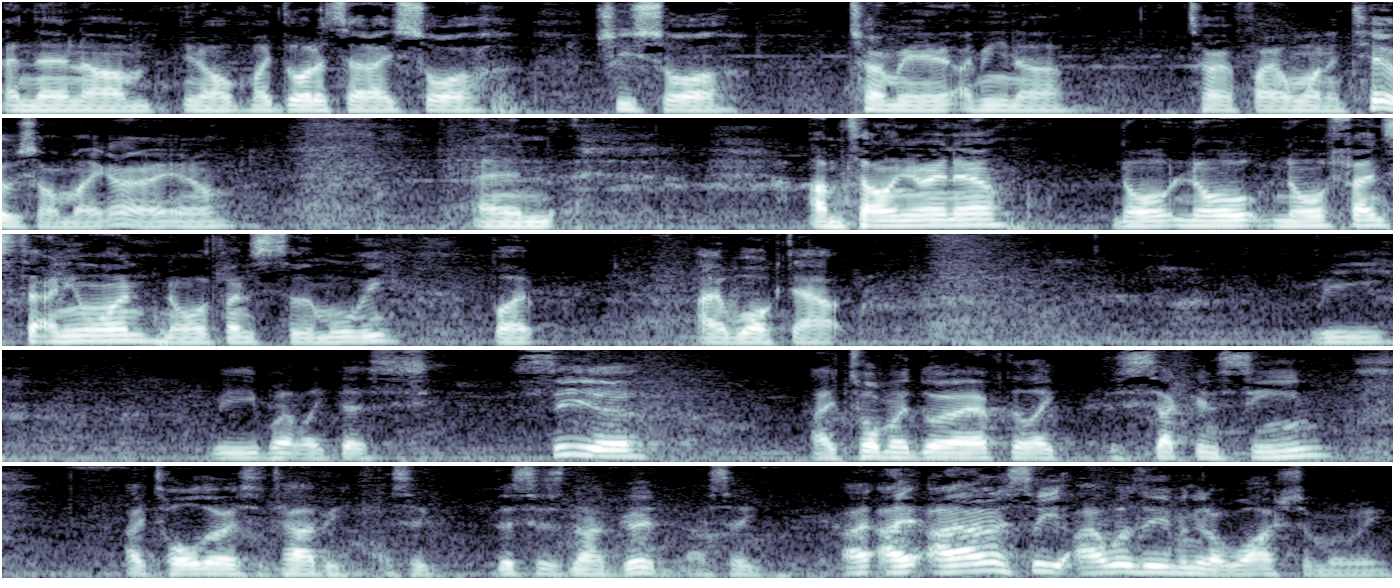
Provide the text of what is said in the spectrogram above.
and then um, you know, my daughter said I saw, she saw Terminator. I mean, uh, Terrifier one and two. So I'm like, all right, you know, and I'm telling you right now, no, no, no offense to anyone, no offense to the movie, but I walked out. We, we went like this. See ya. I told my daughter after like the second scene, I told her, I said, Tabby, I said, this is not good. I said, I, I, I honestly, I wasn't even gonna watch the movie.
